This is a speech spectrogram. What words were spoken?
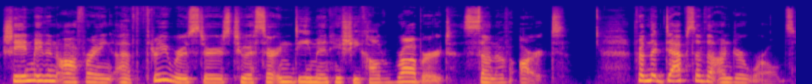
she had made an offering of three roosters to a certain demon who she called Robert, son of Art from the depths of the underworld.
